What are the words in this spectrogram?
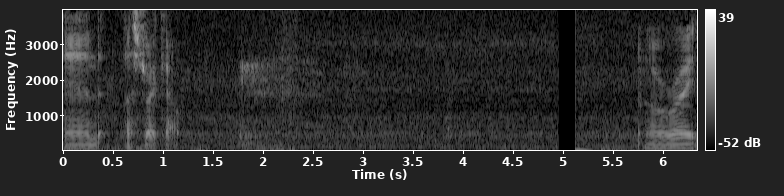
and a strikeout. All right.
